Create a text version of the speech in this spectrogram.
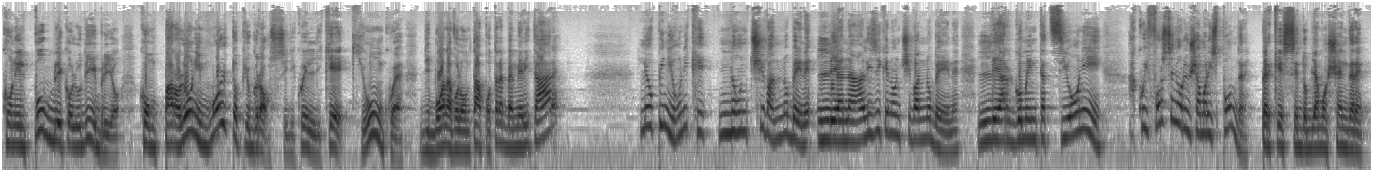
con il pubblico ludibrio, con paroloni molto più grossi di quelli che chiunque di buona volontà potrebbe meritare, le opinioni che non ci vanno bene, le analisi che non ci vanno bene, le argomentazioni a cui forse non riusciamo a rispondere, perché se dobbiamo scendere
